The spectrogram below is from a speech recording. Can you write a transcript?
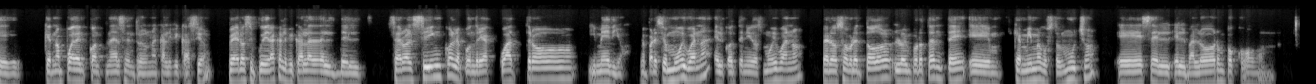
que, no pueden contenerse dentro de una calificación. Pero si pudiera calificarla del, del 0 al 5, le pondría 4 y medio. Me pareció muy buena, el contenido es muy bueno, pero sobre todo lo importante eh, que a mí me gustó mucho es el, valor un poco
